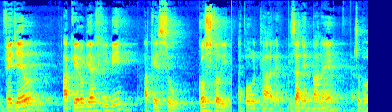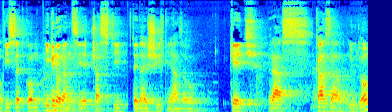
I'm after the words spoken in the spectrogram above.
Vedel, aké robia chyby, aké sú kostoly a oltáre zanedbané. čo bol výsledkom ignorancie časti vtedajších kňazov. Keď raz kázal ľuďom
